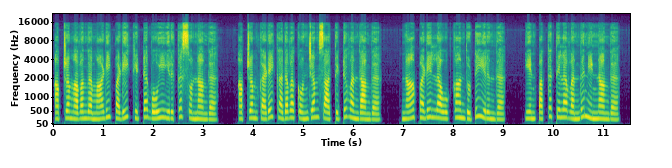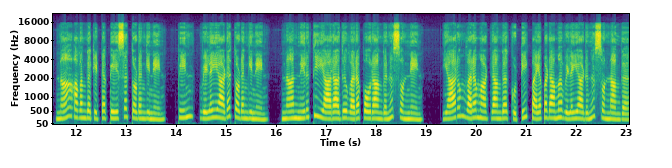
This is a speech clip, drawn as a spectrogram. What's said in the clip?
அப்புறம் அவங்க மாடிப்படி கிட்ட போய் இருக்க சொன்னாங்க. அப்புறம் கடை கதவ கொஞ்சம் சாத்திட்டு வந்தாங்க. நான் படில்ல உட்காந்துட்டு இருந்த. என் பக்கத்துல வந்து நின்னாங்க. நான் அவங்க கிட்ட பேசத் தொடங்கினேன். பின் விளையாடத் தொடங்கினேன். நான் நிறுத்தி யாராவது வரப்போறாங்கன்னு சொன்னேன். யாரும் வர மாட்டாங்க குட்டி பயப்படாம விளையாடுன்னு சொன்னாங்க.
